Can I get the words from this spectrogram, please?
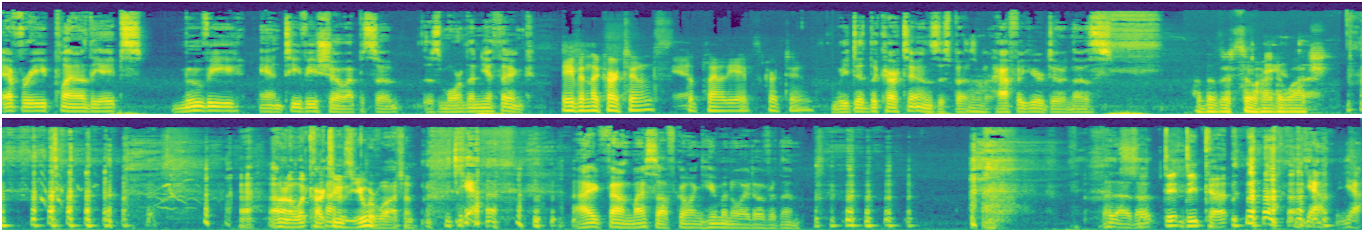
every Planet of the Apes movie and TV show episode. There's more than you think. Even the cartoons, the Planet of the Apes cartoons. We did the cartoons this past half a year doing those. Oh, those are so hard to watch. I don't know what cartoons you were watching. Yeah. I found myself going humanoid over them. But, uh, the- D- deep cut. yeah, yeah.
